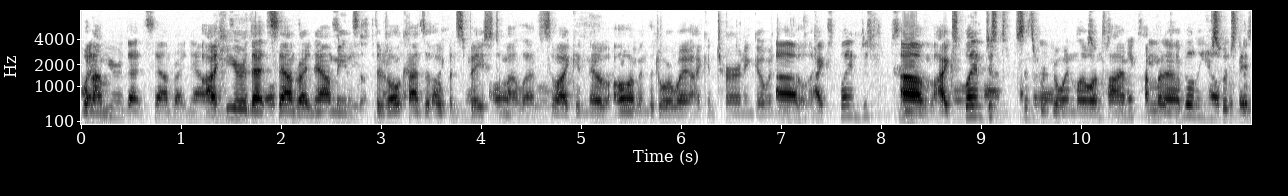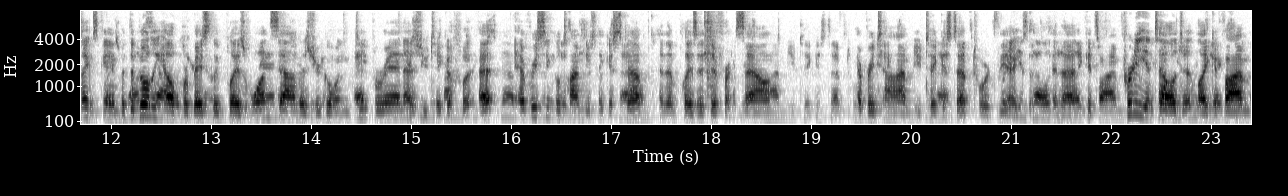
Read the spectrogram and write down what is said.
when I am hear that sound right now. I hear that sound right now means there's all kinds of open space to my oh, left, oh. so I can know oh I'm in the doorway. I can turn and go into the um, building. I explained just um, I explained just um, since we're going low on time, I'm gonna switch to the next game. But the building helper basically plays one sound as you're going deeper in, as you take a foot every single time you take a step, and then plays a different sound every time you take a step towards the exit. And that it's pretty intelligent. Like if I'm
